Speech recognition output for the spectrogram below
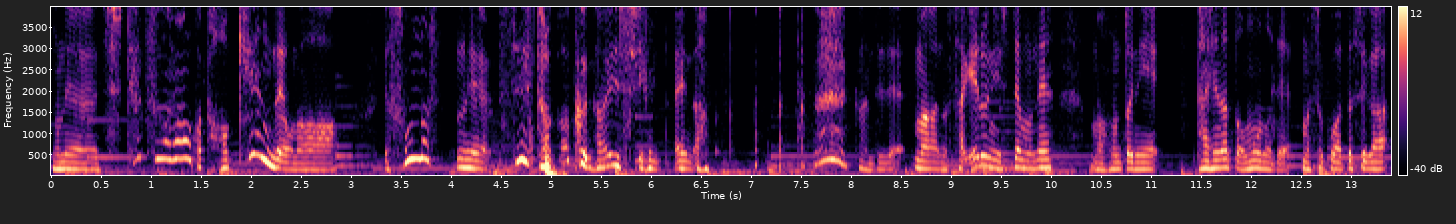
もうね私鉄はなんか高えんだよな。いやそんなね背高くないしみたいな。感じで。まああの下げるにしてもねまあ本当に大変だと思うので、まあ、そこは私が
